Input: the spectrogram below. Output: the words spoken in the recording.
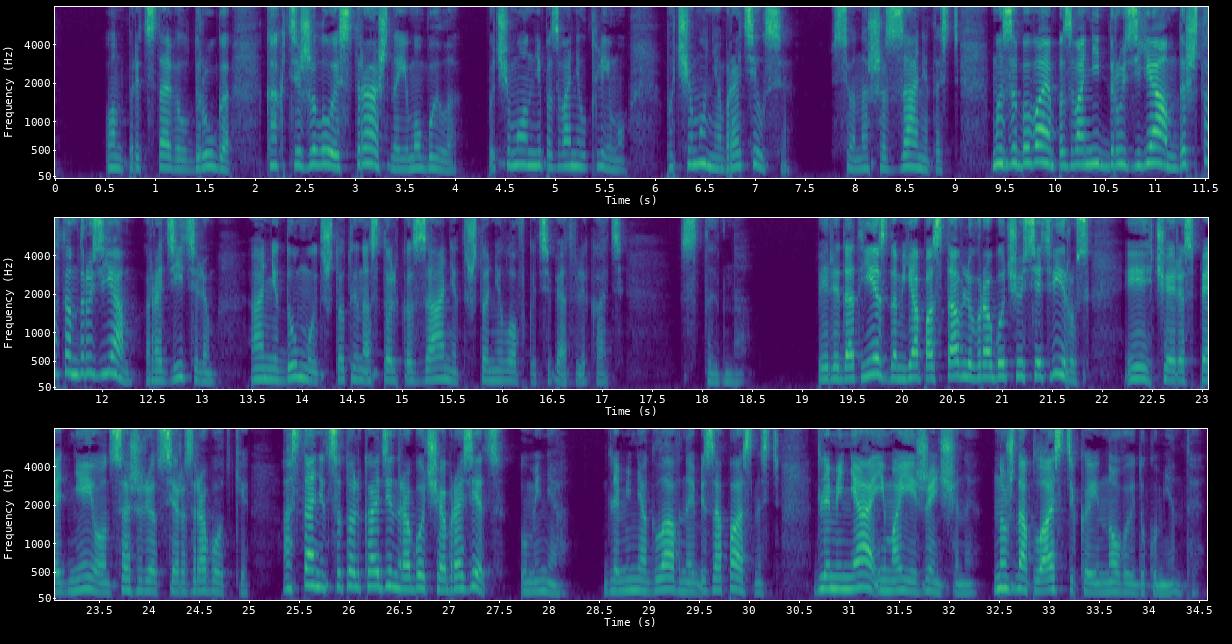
Он представил друга, как тяжело и страшно ему было. Почему он не позвонил Климу? Почему не обратился? Все наша занятость. Мы забываем позвонить друзьям. Да что там друзьям? Родителям. Они думают, что ты настолько занят, что неловко тебя отвлекать. Стыдно. Перед отъездом я поставлю в рабочую сеть вирус, и через пять дней он сожрет все разработки. Останется только один рабочий образец у меня. Для меня главная безопасность. Для меня и моей женщины. Нужна пластика и новые документы.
